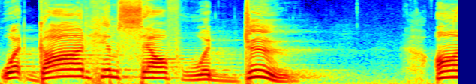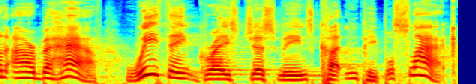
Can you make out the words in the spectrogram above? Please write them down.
what God Himself would do on our behalf. We think grace just means cutting people slack.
